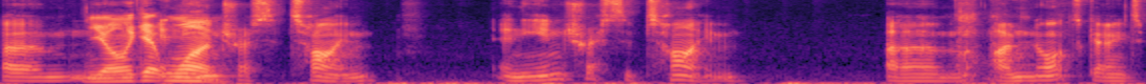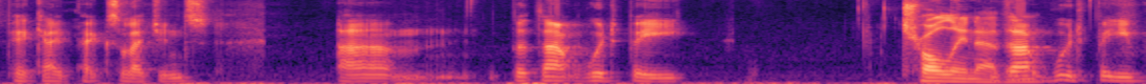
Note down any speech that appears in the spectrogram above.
Um, You only get in one. The interest of time, in the interest of time, um, I'm not going to pick Apex Legends, um, but that would be trolling evan that would be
